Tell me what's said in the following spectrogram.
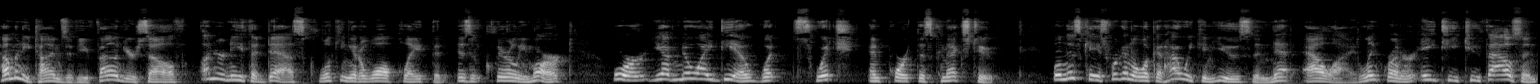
How many times have you found yourself underneath a desk looking at a wall plate that isn't clearly marked, or you have no idea what switch and port this connects to? Well, in this case, we're going to look at how we can use the NetAlly LinkRunner AT2000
